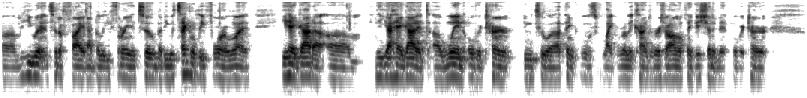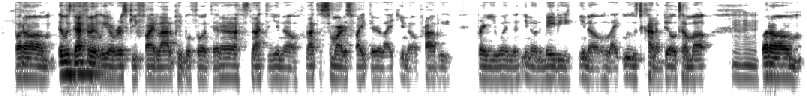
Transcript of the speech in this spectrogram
um he went into the fight, I believe three and two, but he was technically four and one. He had got a um he got had got a, a win overturned due to I think it was like really controversial. I don't think it should have been overturned. But um, it was definitely a risky fight. A lot of people thought that uh, it's not the you know not the smartest fight there. Like you know probably bring you in, you know, to maybe you know like lose to kind of build him up. Mm-hmm. But um,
